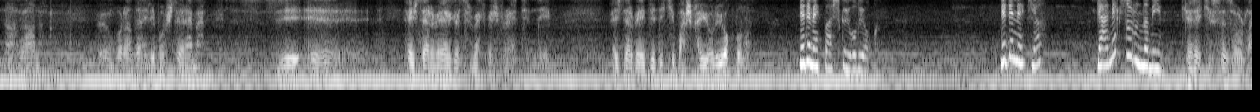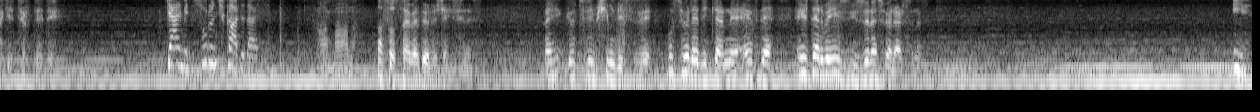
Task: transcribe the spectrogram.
Name Hanım, ben buradan eli boş dönemem. Sizi e, Ejder Bey'e götürmek mecburiyetindeyim. Ejder Bey dedi ki başka yolu yok bunun. Ne demek başka yolu yok? Ne demek ya? Gelmek zorunda mıyım? Gerekirse zorla getir dedi. Gelmedi sorun çıkardı dersin. Hanım, nasıl olsa eve döneceksiniz. Ben götüreyim şimdi sizi. Bu söylediklerini evde Ejder Bey'in yüzüne söylersiniz. İyi.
